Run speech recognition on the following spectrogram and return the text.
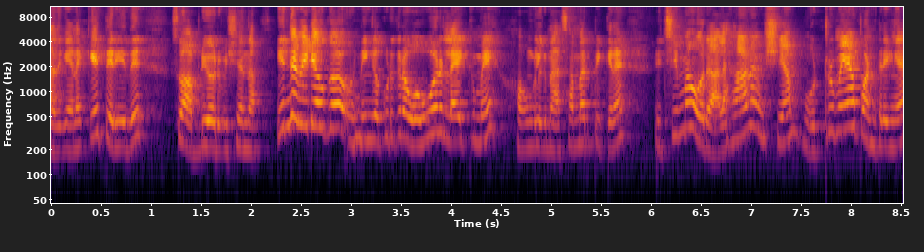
அது எனக்கே தெரியுது. ஸோ அப்படி ஒரு விஷயம் தான் இந்த வீடியோவுக்கு நீங்கள் கொடுக்குற ஒவ்வொரு லைக்குமே அவங்களுக்கு நான் சமர்ப்பிக்கிறேன். நிச்சயமாக ஒரு அழகான விஷயம் ஒற்றுமையாக பண்ணுறீங்க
